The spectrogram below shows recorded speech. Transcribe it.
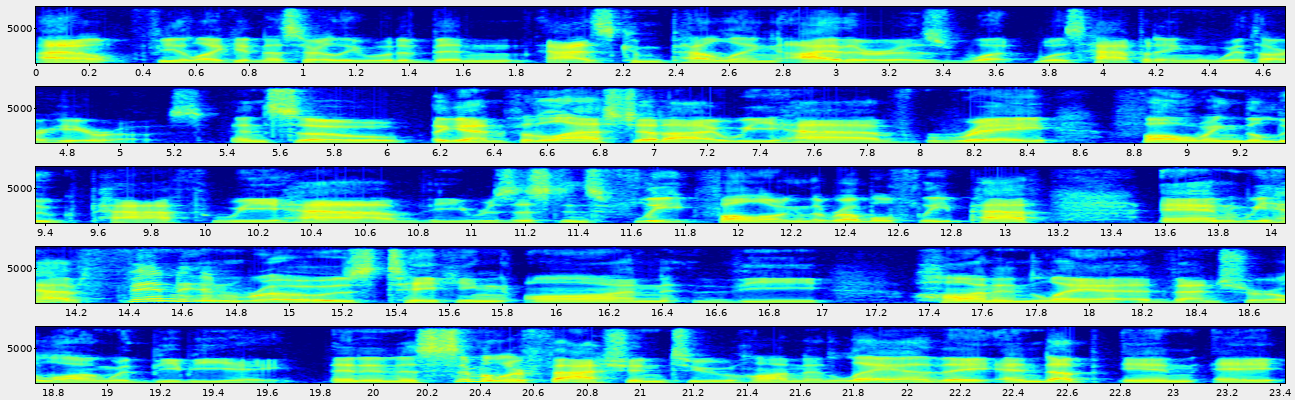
I don't feel like it necessarily would have been as compelling either as what was happening with our heroes. And so, again, for The Last Jedi, we have Rey following the Luke path, we have the Resistance fleet following the Rebel fleet path, and we have Finn and Rose taking on the Han and Leia adventure along with BB 8. And in a similar fashion to Han and Leia, they end up in a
